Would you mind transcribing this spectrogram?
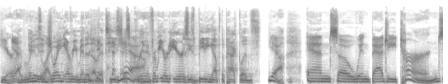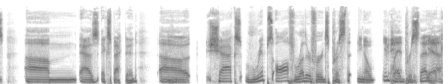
here. Yeah. I really and he's like, enjoying every minute of it. He's just yeah. grinning from ear to ear as he's beating up the Pakleds. Yeah, and so when Badgey turns um, as expected. Uh, mm-hmm. Shax rips off Rutherford's prost- you know Implant. head prosthetic yeah.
